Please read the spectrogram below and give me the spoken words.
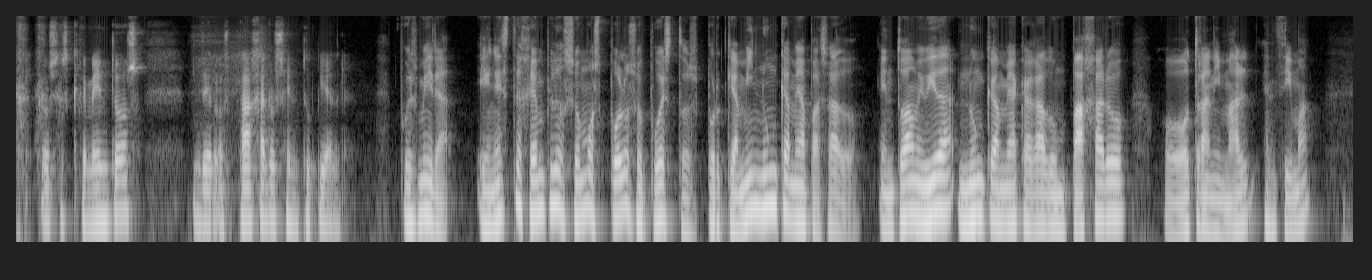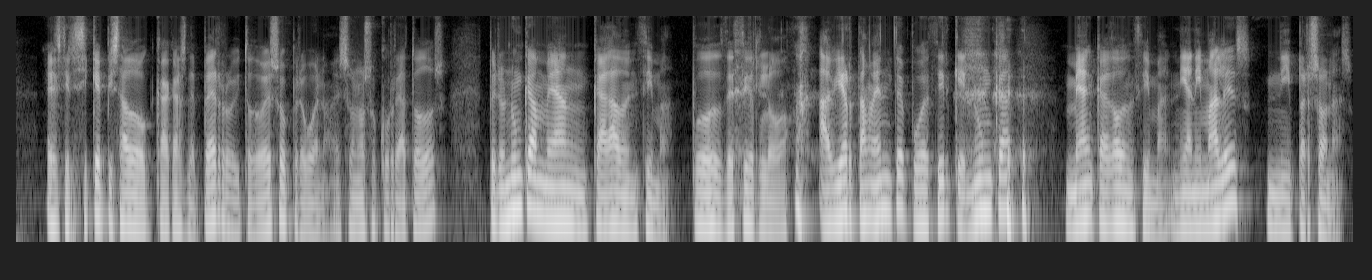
los excrementos de los pájaros en tu piel. Pues mira, en este ejemplo somos polos opuestos, porque a mí nunca me ha pasado. En toda mi vida nunca me ha cagado un pájaro o otro animal encima. Es decir, sí que he pisado cacas de perro y todo eso, pero bueno, eso nos ocurre a todos. Pero nunca me han cagado encima puedo decirlo abiertamente, puedo decir que nunca me han cagado encima, ni animales ni personas.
